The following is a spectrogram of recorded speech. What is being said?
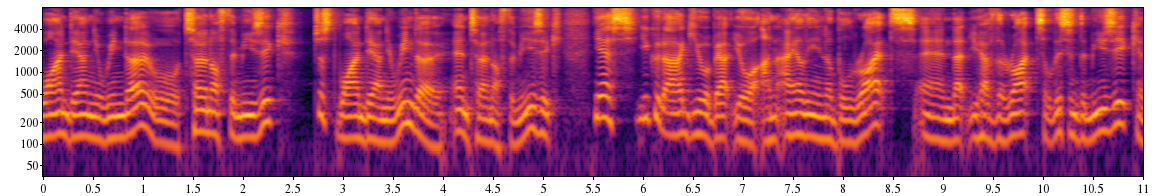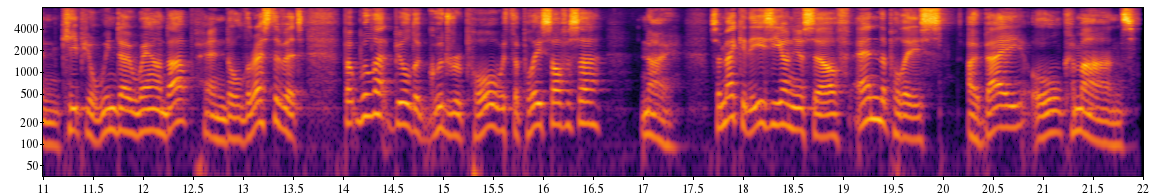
wind down your window or turn off the music, just wind down your window and turn off the music. Yes, you could argue about your unalienable rights, and that you have the right to listen to music and keep your window wound up, and all the rest of it, but will that build a good rapport with the police officer? No. So make it easy on yourself and the police. Obey all commands.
